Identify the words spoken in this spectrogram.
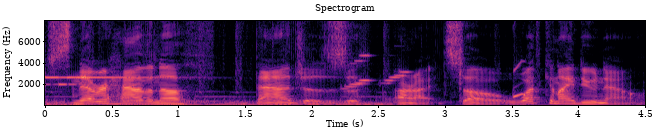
Just never have enough badges. Alright, so what can I do now?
